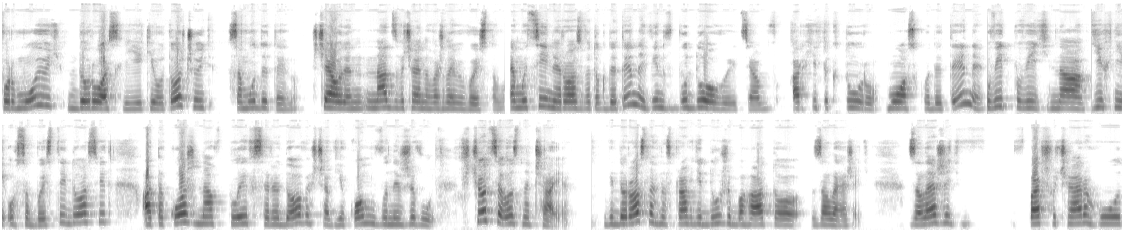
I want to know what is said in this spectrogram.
формують дорослі, які оточують саму дитину. Ще один надзвичайно важливий висновок: емоційний розвиток дитини він вбудовується в архітектуру мозку дитини у відповідь на їхній особистий досвід, а також на вплив середовища, в якому вони живуть. Що це означає? Від дорослих насправді дуже багато залежить. Залежить в першу чергу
